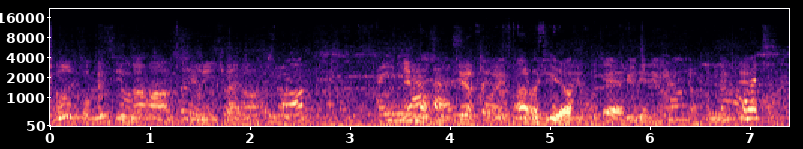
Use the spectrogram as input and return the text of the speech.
Toľko musím na vás, Žilinčana. No, na vás. Ja. Poď.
